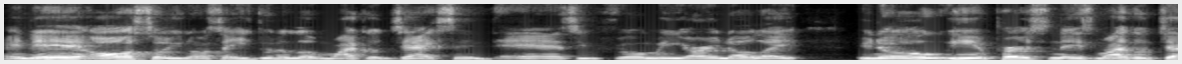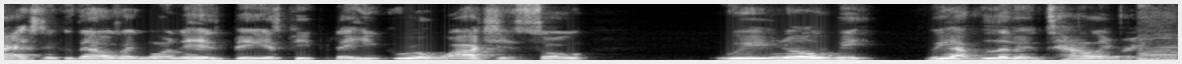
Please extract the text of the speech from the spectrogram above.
And then also, you know I'm saying, he's doing a little Michael Jackson dance. You feel me? You already know, like, you know, he impersonates Michael Jackson because that was like one of his biggest people that he grew up watching. So we, you know, we we have living talent right now.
